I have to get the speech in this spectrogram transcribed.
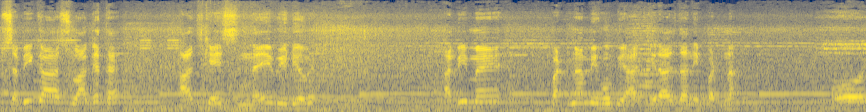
सभी का स्वागत है आज के इस नए वीडियो में। अभी मैं पटना में हूँ, बिहार की राजधानी पटना। और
